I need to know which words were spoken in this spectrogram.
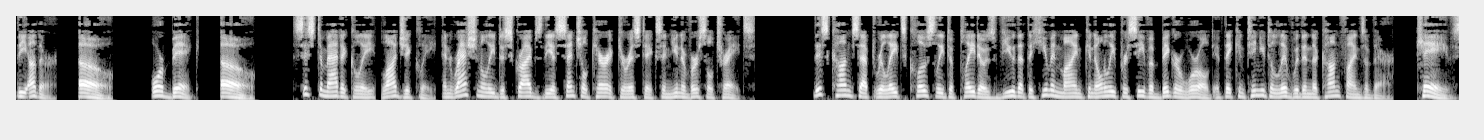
The other o, or big O, systematically, logically, and rationally describes the essential characteristics and universal traits. This concept relates closely to Plato's view that the human mind can only perceive a bigger world if they continue to live within the confines of their caves.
